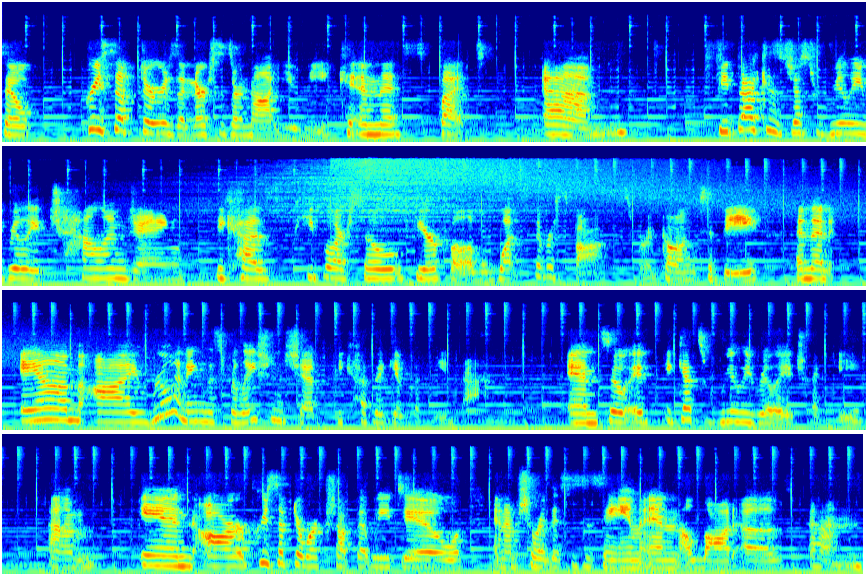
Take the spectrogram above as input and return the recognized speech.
So preceptors and nurses are not unique in this, but um, feedback is just really, really challenging because people are so fearful of what's the response going to be. And then, am I ruining this relationship because I give the feedback? And so it, it gets really, really tricky. Um, in our preceptor workshop that we do, and I'm sure this is the same in a lot of um,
